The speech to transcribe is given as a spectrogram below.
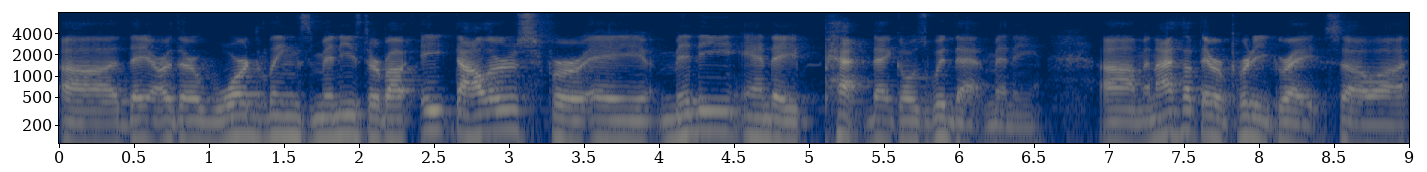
Uh, they are their Wardlings minis. They're about $8 for a mini and a pet that goes with that mini. Um, and I thought they were pretty great. So uh,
